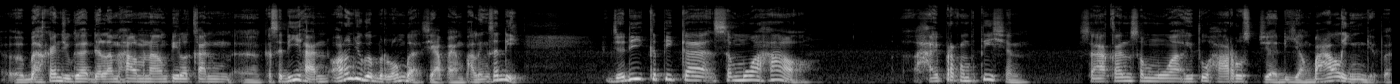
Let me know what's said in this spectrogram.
Eh, bahkan juga dalam hal menampilkan uh, kesedihan, orang juga berlomba siapa yang paling sedih. Jadi ketika semua hal hyper competition, seakan semua itu harus jadi yang paling gitu.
